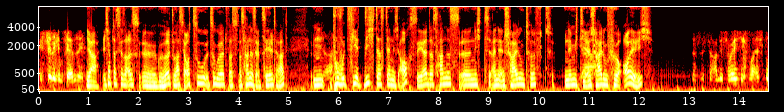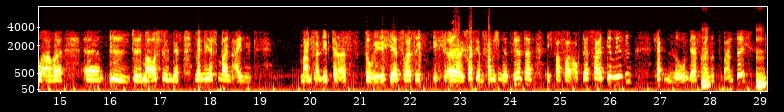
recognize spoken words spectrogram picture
ich sehe dich im Fernsehen. Ja, ich habe das jetzt alles äh, gehört. Du hast ja auch zu, zugehört, was, was Hannes erzählt hat. Ähm, ja. Provoziert dich das denn nicht auch sehr, dass Hannes äh, nicht eine Entscheidung trifft, nämlich ja. die Entscheidung für euch? Das ist ja alles richtig, weißt du, aber äh, du immer ausdrücken lässt, wenn du erstmal in einen Mann verliebt hast, so wie ich jetzt, weiß ich, ich, äh, ich weiß nicht, ob es Hannes schon erzählt hat, ich war voll auch der Zeit gewesen ich habe einen Sohn, der ist mhm. 21. Mhm.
